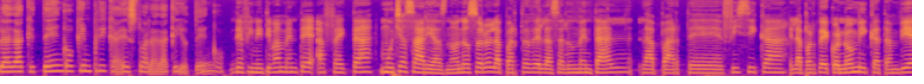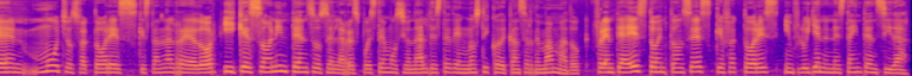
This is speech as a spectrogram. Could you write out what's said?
la edad que tengo, qué implica esto a la edad que yo tengo. Definitivamente afecta muchas áreas, ¿no? No solo la parte de la salud mental, la parte física, la parte económica también, muchos factores que están alrededor y que son intensos en la respuesta emocional de este diagnóstico de cáncer de mama, Doc. Frente a esto, entonces, ¿qué factores influyen en esta intensidad?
